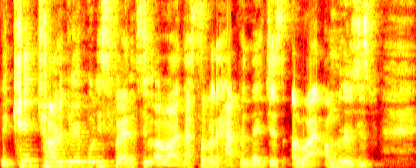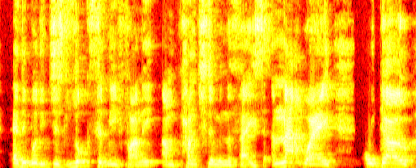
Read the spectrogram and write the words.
the kid trying to be everybody's friend to, all right, that's not going to happen. They're just, all right, I'm going to just, anybody just looks at me funny, I'm punching them in the face. And that way they go,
